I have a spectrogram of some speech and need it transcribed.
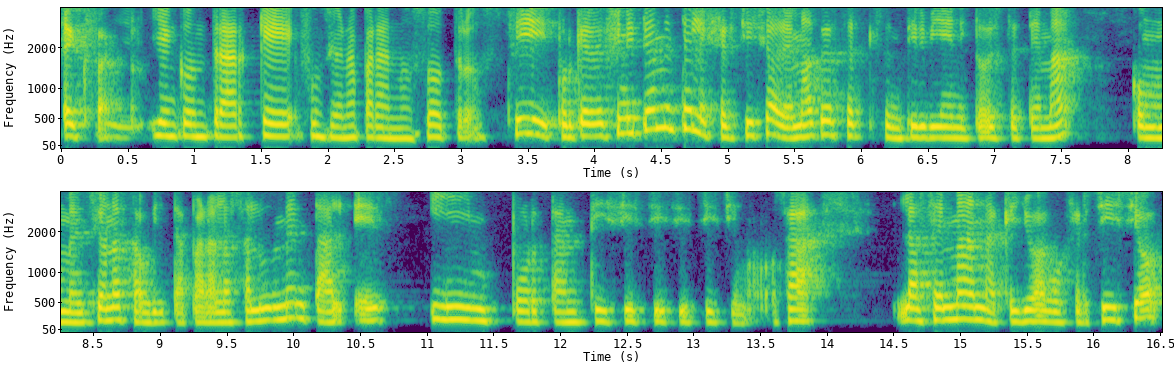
Exacto. Y, encontrar qué funciona para nosotros. Sí, porque definitivamente el ejercicio, además de hacerte sentir bien y todo este tema, como mencionas ahorita, para la salud mental es importantísimo. O sea, la semana que yo hago ejercicio,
